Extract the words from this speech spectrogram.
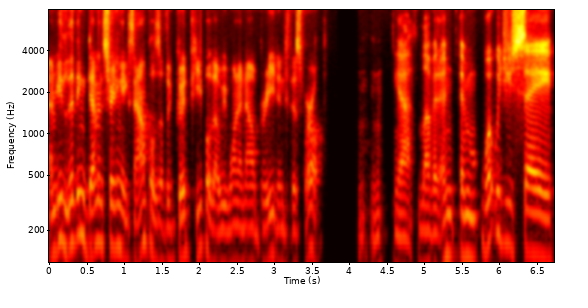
and be living, demonstrating examples of the good people that we want to now breed into this world. Mm-hmm. Yeah, love it. And and what would you say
